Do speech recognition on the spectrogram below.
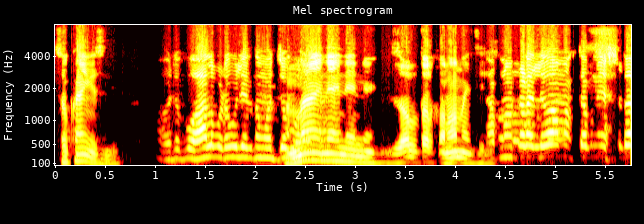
সব খাই গেছিল। ওইটা বহাল বটে বলে একদম নাই নাই নাই নাই জল তল কোনো নাই ছিল। আপনার কাড়া লেওয়া আপনি এক্সট্রা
